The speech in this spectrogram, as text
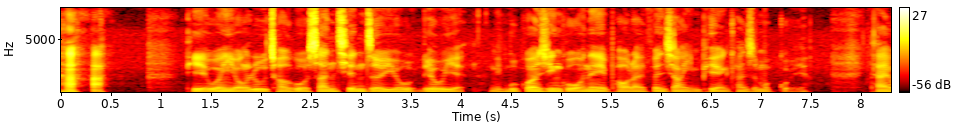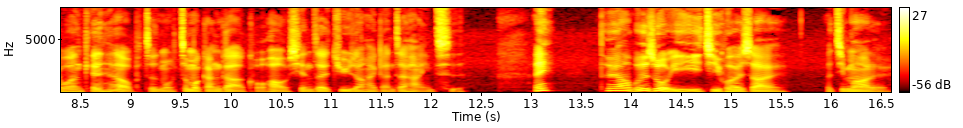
哈哈，贴文涌入超过三千则留留言，你不关心国内，跑来分享影片，看什么鬼啊？台湾 can help 这么这么尴尬的口号，现在居然还敢再喊一次？哎、对啊，不是说一亿剂快筛，那鸡骂嘞？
